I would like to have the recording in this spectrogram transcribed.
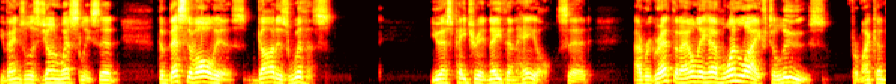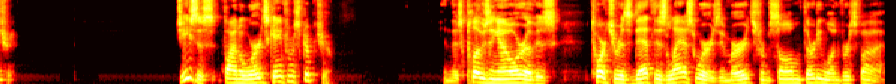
Evangelist John Wesley said, The best of all is, God is with us. U.S. Patriot Nathan Hale said, I regret that I only have one life to lose for my country. Jesus' final words came from Scripture. In this closing hour of his torturous death, his last words emerge from Psalm 31, verse 5.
